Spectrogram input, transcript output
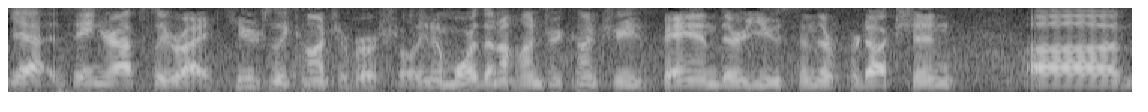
Yeah, Zain, you're absolutely right. Hugely controversial. You know, more than 100 countries banned their use and their production. Uh,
